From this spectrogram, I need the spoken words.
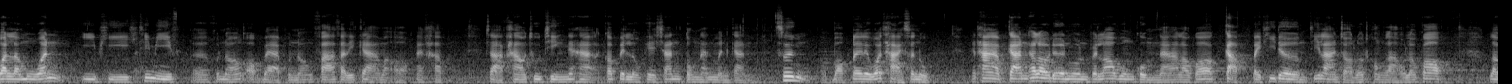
วันละม้วน EP ที่มีคุณน้องออกแบบคุณน้องฟ้าสาริกามาออกนะครับ จาก How to ทิ้งนะฮะก็เป็นโลเคชันตรงนั้นเหมือนกัน ซึ่งบอกได้เลยว่าถ่ายสนุกในทางกับกันถ้าเราเดินวนไปรอบวงกลมนะ เราก็กลับไปที่เดิมที่ลานจอดรถของเรา แล้วก็เรา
